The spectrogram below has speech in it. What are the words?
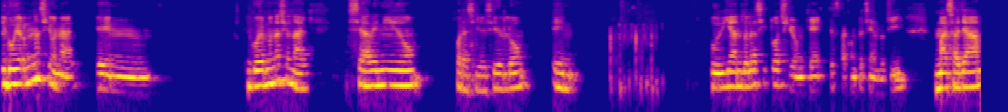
El gobierno nacional, em, el gobierno nacional se ha venido, por así decirlo, em, estudiando la situación que, está aconteciendo. ¿sí? Más allá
